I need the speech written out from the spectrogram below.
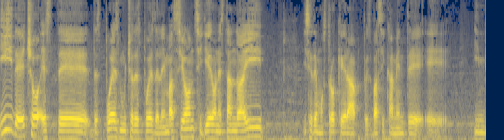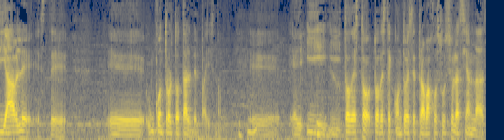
y de hecho, este, después, mucho después de la invasión, siguieron estando ahí y se demostró que era, pues, básicamente eh, inviable, este, eh, un control total del país, ¿no? Eh, y, todo esto, todo este control, este trabajo sucio, lo hacían las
